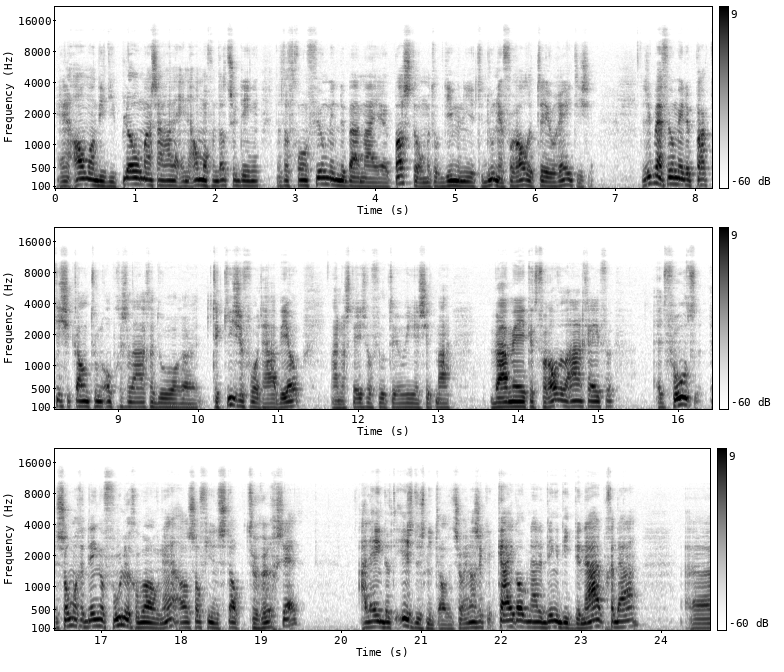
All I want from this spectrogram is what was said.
en allemaal die diploma's halen en allemaal van dat soort dingen, dat dat gewoon veel minder bij mij uh, paste om het op die manier te doen. En vooral de theoretische. Dus ik ben veel meer de praktische kant toen opgeslagen door uh, te kiezen voor het HBO. Waar nog steeds wel veel theorie in zit, maar waarmee ik het vooral wil aangeven. Het voelt, sommige dingen voelen gewoon hè, alsof je een stap terugzet. Alleen dat is dus niet altijd zo. En als ik kijk ook naar de dingen die ik daarna heb gedaan, uh,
